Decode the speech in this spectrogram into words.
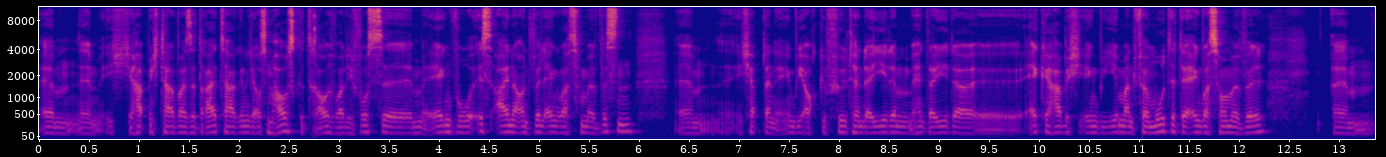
Ähm, ähm ich habe mich teilweise drei Tage nicht aus dem Haus getraut, weil ich wusste, ähm, irgendwo ist einer und will irgendwas von mir wissen. Ähm, ich habe dann irgendwie auch gefühlt, hinter jedem, hinter jeder äh, Ecke habe ich irgendwie jemanden vermutet, der irgendwas von mir will. Ähm,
